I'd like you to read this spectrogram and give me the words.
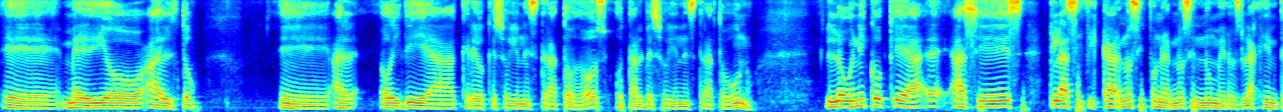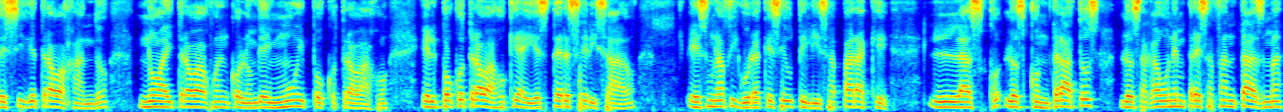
eh, medio alto, eh, hoy día creo que soy un estrato 2 o tal vez soy un estrato 1. Lo único que hace es clasificarnos y ponernos en números. La gente sigue trabajando, no hay trabajo en Colombia, hay muy poco trabajo. El poco trabajo que hay es tercerizado es una figura que se utiliza para que los contratos los haga una empresa fantasma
